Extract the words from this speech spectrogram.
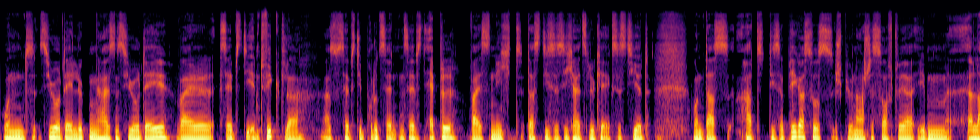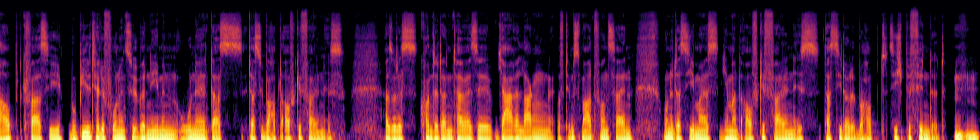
Und Zero-Day-Lücken heißen Zero-Day, weil selbst die Entwickler, also selbst die Produzenten, selbst Apple weiß nicht, dass diese Sicherheitslücke existiert. Und das hat dieser Pegasus-Spionagesoftware eben erlaubt, quasi Mobiltelefone zu übernehmen, ohne dass das überhaupt aufgefallen ist. Also das konnte dann teilweise jahrelang auf dem Smartphone sein, ohne dass jemals jemand aufgefallen ist, dass sie dort überhaupt sich befindet. Mhm.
